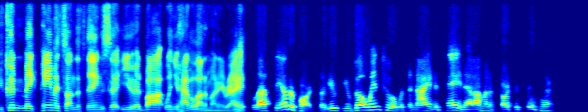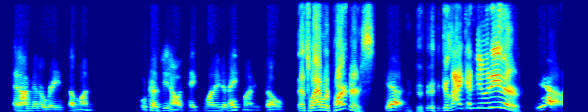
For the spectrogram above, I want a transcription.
You couldn't make payments on the things that you had bought when you had a lot of money, right? Well, that's the other part. So you, you go into it with the naivete that I'm going to start this business and I'm going to raise some money because, you know, it takes money to make money. So that's why we're partners. Yeah. Because I can do it either. Yeah.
